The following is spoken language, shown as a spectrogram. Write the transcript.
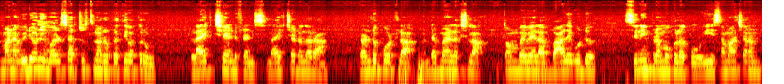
మన వీడియోని మొదటిసారి చూస్తున్నారు ప్రతి ఒక్కరూ. లైక్ చేయండి ఫ్రెండ్స్. లైక్ చేయడం ద్వారా రెండు కోట్ల డెబ్బై లక్షల తొంభై వేల బాలీవుడ్ సినీ ప్రముఖులకు ఈ సమాచారం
